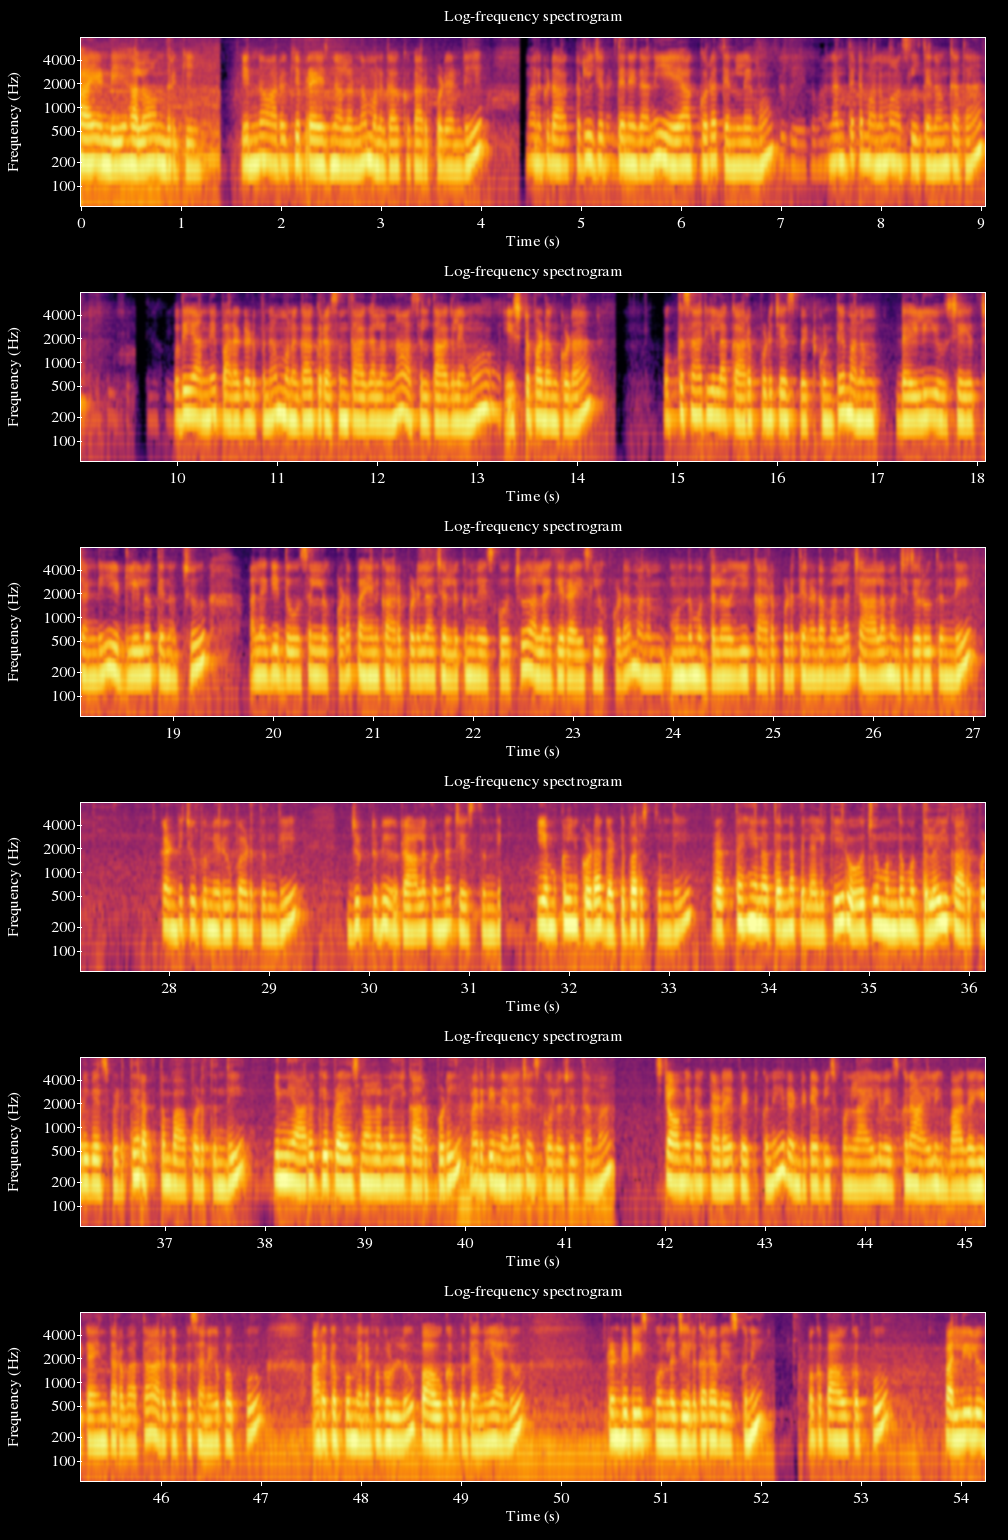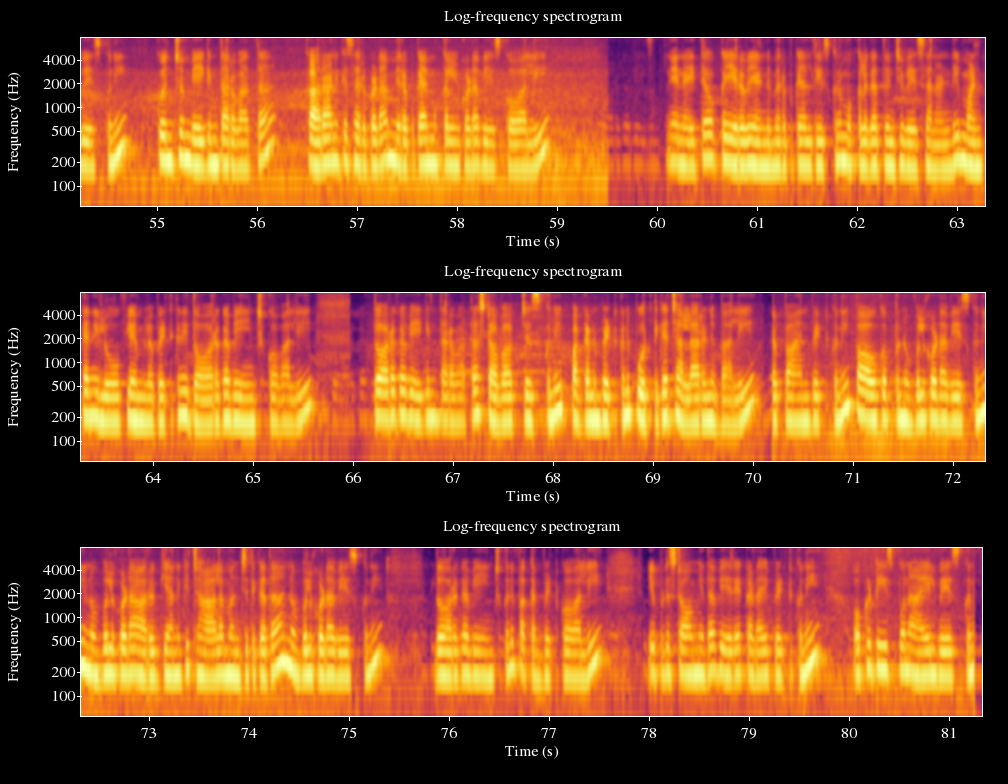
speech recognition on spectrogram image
Hi అండి. Hello అందరికీ. ఎన్నో ఆరోగ్య ప్రయోజనాలు ఉన్న మునగాకు కారపొడి అండి. మనకు డాక్టర్లు చెప్తేనే కానీ ఏ ఆకుకూర తినలేము. అనంతట మనము అసలు తినం కదా. ఉదయాన్నే పరగడుపున మునగాకు రసం తాగాలన్నా అసలు తాగలేము. ఇష్టపడం కూడా. ఒక్కసారి ఇలా కారపొడి చేసి పెట్టుకుంటే మనం డైలీ యూజ్ చేయొచ్చండి. ఇడ్లీలో తినొచ్చు. అలాగే దోశల్లో కూడా పైన కారపొడిలా చల్లుకుని వేసుకోవచ్చు. అలాగే రైస్లో కూడా మనం ముందు ముద్దలో ఈ కారపొడి తినడం వల్ల చాలా మంచి జరుగుతుంది. కంటి చూపు మెరుగుపడుతుంది. జుట్టు రాలకుండా చేస్తుంది. ఎముకల్ని కూడా గట్టిపరుస్తుంది. రక్తహీనత ఉన్న పిల్లలకి రోజు ముందు ముద్దలో ఈ కారపొడి వేసి పెడితే రక్తం బాగుపడుతుంది ఇన్ని ఆరోగ్య ప్రయోజనాలు ఉన్న ఈ కారపొడి. మరి దీన్ని ఎలా చేసుకోవాలో చూద్దామా? స్టవ్ మీద ఒక కడాయి పెట్టుకుని రెండు టేబుల్ స్పూన్ల ఆయిల్ వేసుకుని ఆయిల్ బాగా హీట్ అయిన తర్వాత అరకప్పు శనగపప్పు అరకప్పు మినపగుళ్ళు పావు కప్పు ధనియాలు రెండు టీ స్పూన్ల జీలకర్ర వేసుకుని ఒక పావు కప్పు పల్లీలు వేసుకుని కొంచెం వేగిన తర్వాత కారానికి సరిపడా మిరపకాయ ముక్కలను కూడా వేసుకోవాలి. నేనైతే ఒక ఇరవై ఎండుమిరపకాయలు తీసుకుని ముక్కలుగా తుంచి వేసానండి మంటని లో ఫ్లేమ్లో పెట్టుకుని దోరగా వేయించుకోవాలి. దోరగా వేగిన తర్వాత స్టవ్ ఆఫ్ చేసుకుని పక్కన పెట్టుకుని పూర్తిగా చల్లారనివ్వాలి. పాన్ పెట్టుకుని పావు కప్పు నువ్వులు కూడా వేసుకుని నువ్వులు కూడా ఆరోగ్యానికి చాలా మంచిది కదా నువ్వులు కూడా వేసుకుని దోరగా వేయించుకుని పక్కన పెట్టుకోవాలి. ఇప్పుడు స్టవ్ మీద వేరే కడాయి పెట్టుకుని ఒక టీ స్పూన్ ఆయిల్ వేసుకుని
